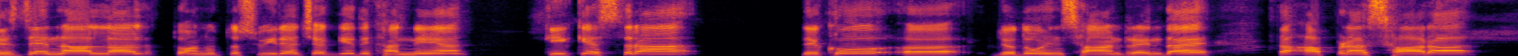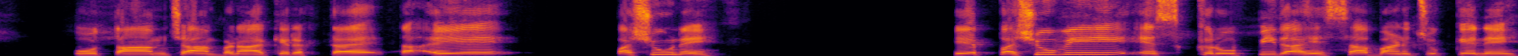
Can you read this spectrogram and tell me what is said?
ਇਸ ਦੇ ਨਾਲ ਨਾਲ ਤੁਹਾਨੂੰ ਤਸਵੀਰਾਂ 'ਚ ਅੱਗੇ ਦਿਖਾਣੇ ਆ ਕਿ ਕਿਸ ਤਰ੍ਹਾਂ ਦੇਖੋ ਅ, ਜਦੋਂ ਇਨਸਾਨ ਰਹਿੰਦਾ ਹੈ ਤਾਂ ਆਪਣਾ ਸਾਰਾ ਉਹ ਤਾਮ-ਝਾਮ ਬਣਾ ਕੇ ਰੱਖਦਾ ਹੈ। ਤਾਂ ਇਹ ਪਸ਼ੂ ਨੇ ਇਹ ਪਸ਼ੂ ਵੀ ਇਸ ਕਰੋਪੀ ਦਾ ਹਿੱਸਾ ਬਣ ਚੁੱਕੇ ਨੇ।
